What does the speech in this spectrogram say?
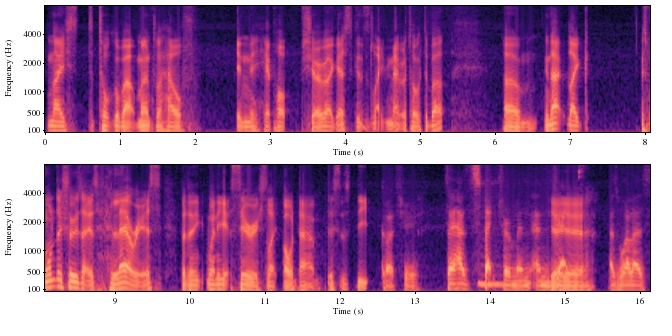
nice to talk about mental health in the hip hop show, I guess, because it's like never talked about. Um, and that like it's one of those shows that is hilarious, but then when it gets serious, like, oh damn, this is deep. Got you. So it has spectrum and, and Yeah, depth yeah, yeah. as well as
